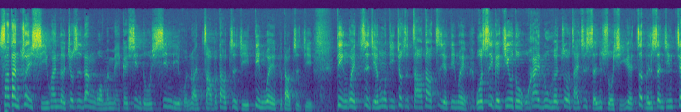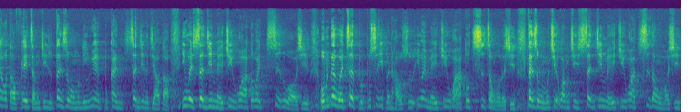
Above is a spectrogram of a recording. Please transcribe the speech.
撒旦最喜欢的就是让我们每个信徒心理混乱，找不到自己，定位不到自己。定位自己的目的就是找到自己的定位。我是一个基督徒，我该如何做才是神所喜悦？这本圣经教导非常清楚，但是我们宁愿不看圣经的教导，因为圣经每句话都会刺入我心。我们认为这不不是一本好书，因为每句话都刺中我的心。但是我们却忘记，圣经每一句话刺中我们的心，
